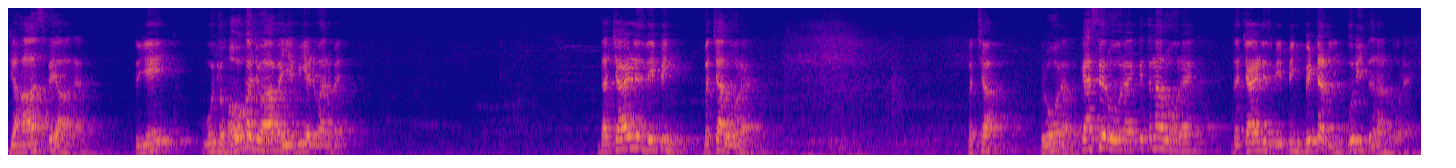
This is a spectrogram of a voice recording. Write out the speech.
जहाज़ पे आ रहा है। तो ये, वो जो हाउ का जवाब है, ये भी एडवर्ब है। द चाइल्ड इज़ वीपिंग बच्चा रो रहा है। बच्चा रो रहा है। कैसे रो रहा है? कितना रो रहा है? The child is weeping bitterly बुरी तरह रो रहा है।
